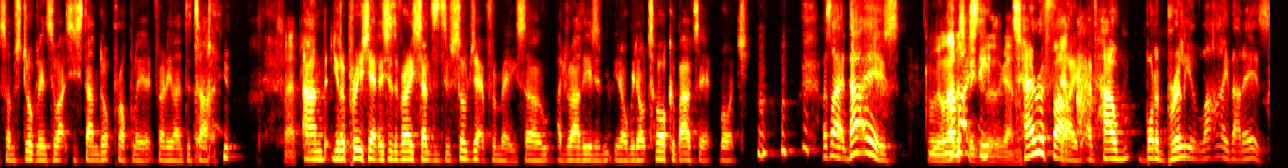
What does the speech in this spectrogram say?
so I'm struggling to actually stand up properly for any length of time." And you'll appreciate this is a very sensitive subject for me, so I'd rather you didn't. You know, we don't talk about it much. I was like, that is. we will I'm never speak actually again. terrified of how what a brilliant lie that is,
